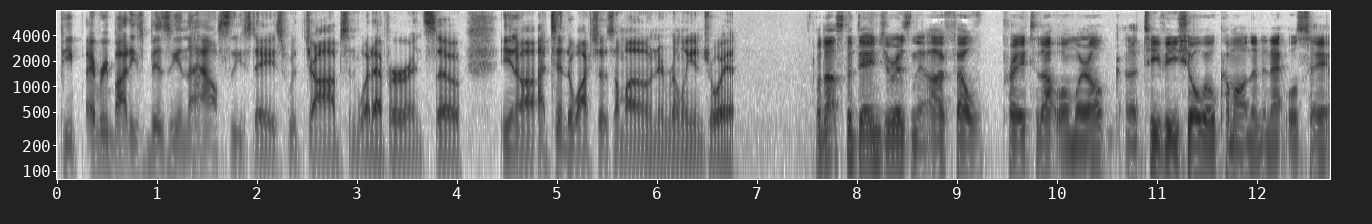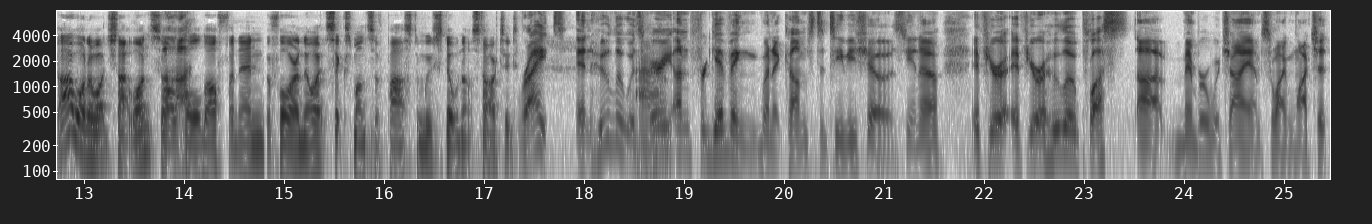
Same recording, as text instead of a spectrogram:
People, everybody's busy in the house these days with jobs and whatever, and so you know I tend to watch those on my own and really enjoy it. Well, that's the danger, isn't it? I fell prey to that one where I'll, a TV show will come on Annette will say, I want to watch that one, so I'll Uh-huh. hold off. And then before I know it, six months have passed and we've still not started. Right, and Hulu is Um, very unforgiving when it comes to TV shows. You know, if you're if you're a Hulu Plus uh, member, which I am, so I can watch it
